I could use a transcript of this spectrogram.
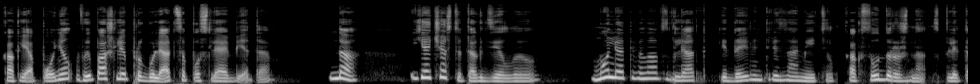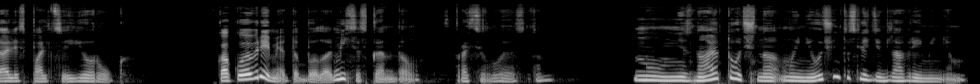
Как я понял, вы пошли прогуляться после обеда». «Да, я часто так делаю. Молли отвела взгляд, и Дэйвентри заметил, как судорожно сплетались пальцы ее рук. «В какое время это было, миссис Кэндалл?» – спросил Уэстон. «Ну, не знаю точно. Мы не очень-то следим за временем».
